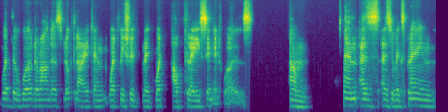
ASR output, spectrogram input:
what the world around us looked like and what we should like what our place in it was. Um, and as as you've explained,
